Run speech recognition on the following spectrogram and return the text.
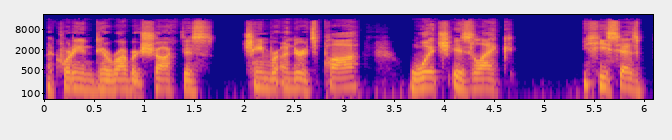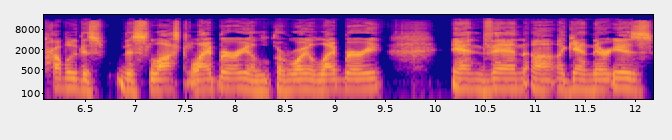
according to Robert Schoch, this chamber under its paw, which is like he says probably this this lost library, a, a royal library, and then uh, again there is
